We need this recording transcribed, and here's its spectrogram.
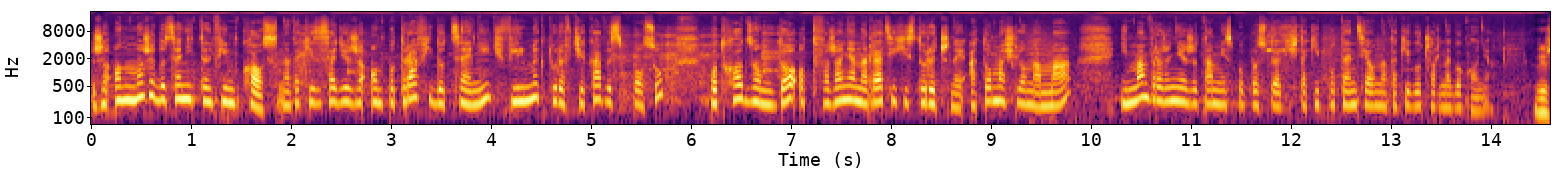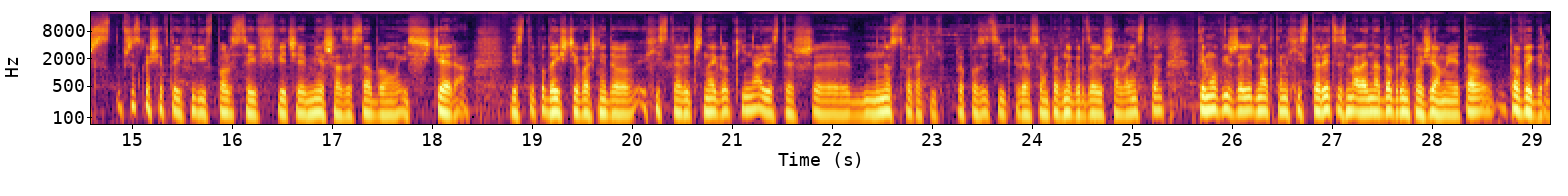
że on może docenić ten film KOS na takiej zasadzie, że on potrafi docenić filmy, które w ciekawy sposób podchodzą do odtwarzania narracji historycznej, a to Maślona ma i mam wrażenie, że tam jest po prostu jakiś taki potencjał na takiego czarnego konia. Wiesz, wszystko się w tej chwili w Polsce i w świecie miesza ze sobą i ściera. Jest to podejście właśnie do historycznego kina, jest też e, mnóstwo takich propozycji, które są pewnego rodzaju szaleństwem. Ty mówisz, że jednak ten historycyzm, ale na dobrym poziomie, to, to wygra.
